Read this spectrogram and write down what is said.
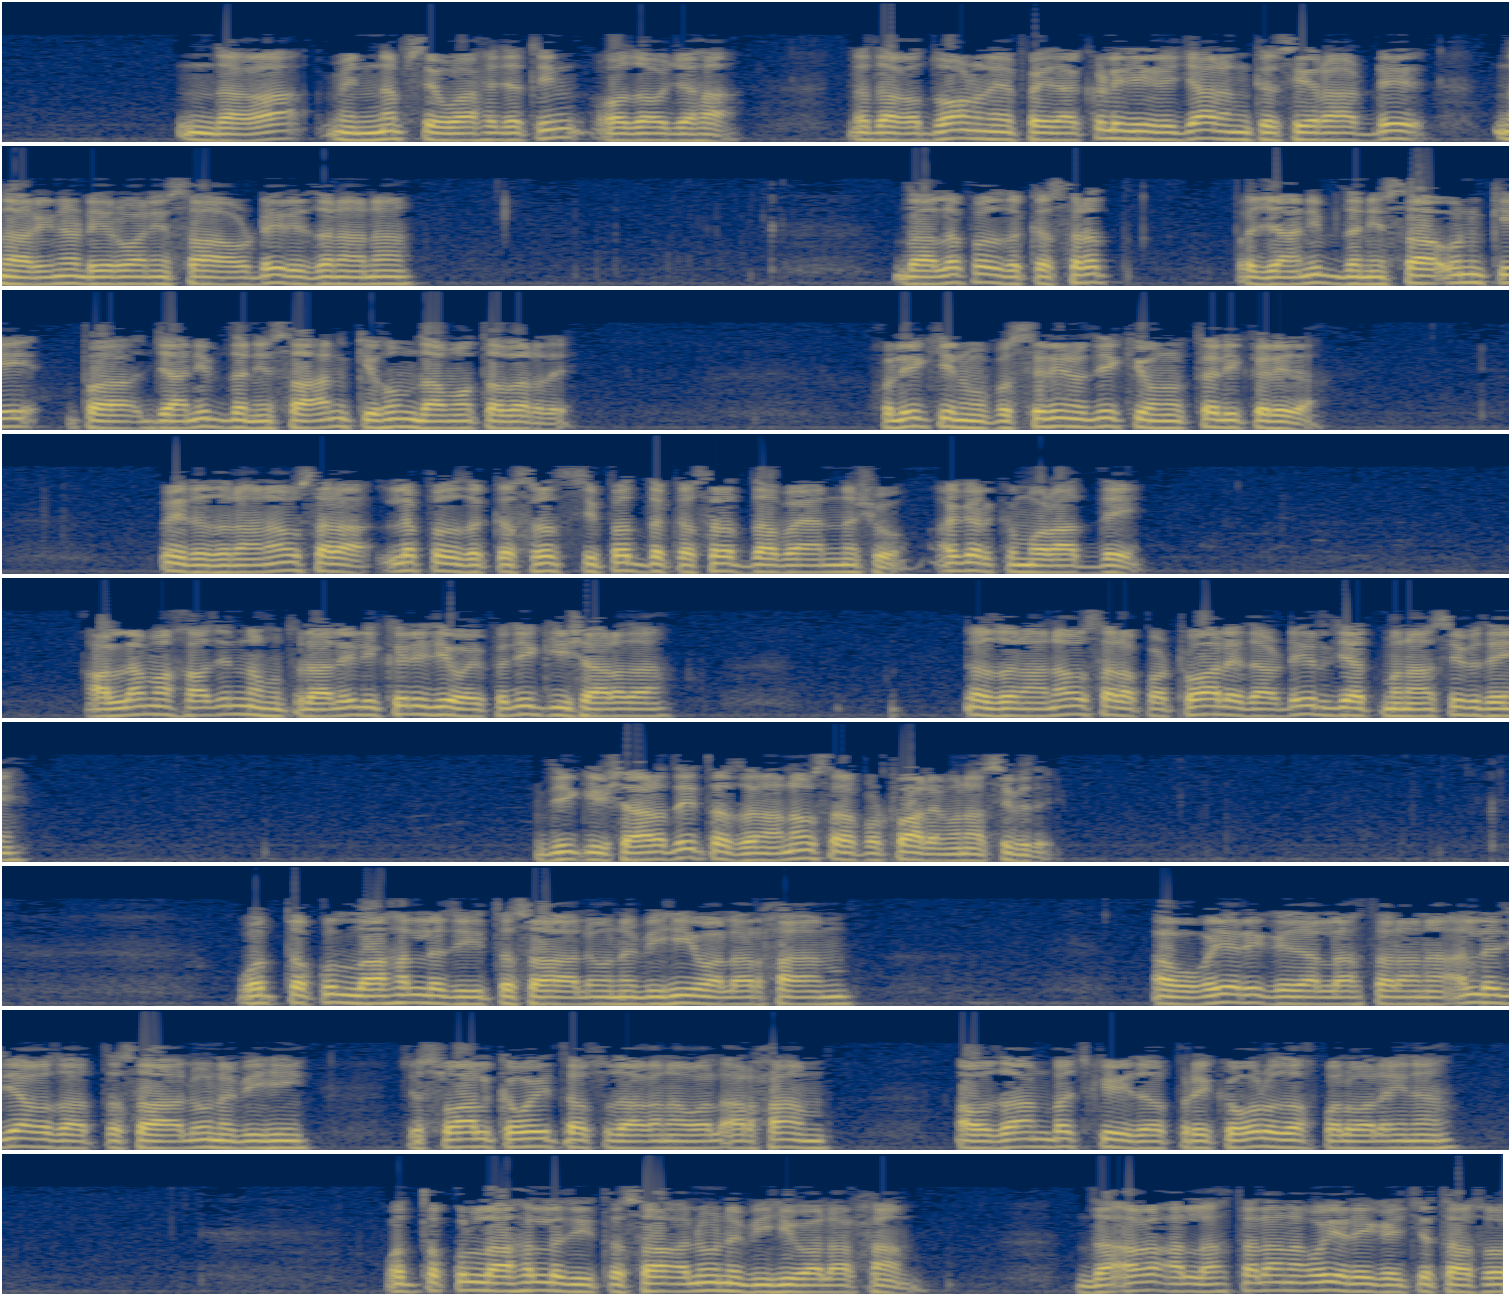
دغه من نفس واحدتین و زوجها د دغه دواړو نه پیدا کړي دي رجالن کثیره ډېر نارینه ډېروانې سا او ډېرې زنانه دا لفظ د کثرت په جانب د نساء ان کې په جانب د نساء ان کې هم دا معتبر دی خو لیکن مفسرینو دې کې یو نکته لیکلې ده وی د زنانو سره لفظ د کثرت صفت د کثرت دا بیان نشو اگر که مراد دی علامه خازن نه متلالی لیکلی دی وای په دې کې اشاره ده د زنانو سره پټواله دا ډیر زیات مناسب دی دې کې اشاره دی ته زنانو سره پټواله مناسب دی واتقوا الله الذي تسالون به والارحام او ویریږي الله تعالی نه الذي غزا تسالون به چې سوال کوي تاسو دا غنه والارحام او ځان بچ کړئ د پرې کولو د خپلوالۍ نه واتقوا الله الذي تساءلون به والارحام دا هغه الله تعالی نه ویریږئ چې تاسو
